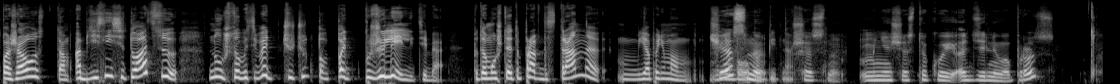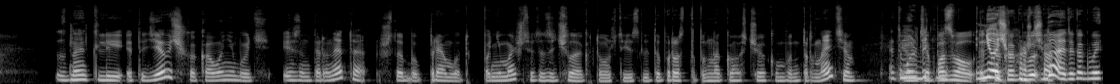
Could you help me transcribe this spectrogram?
Пожалуйста, там, объясни ситуацию, ну, чтобы тебя чуть-чуть по- по- пожалели тебя. Потому что это правда странно. Я понимаю, мне было бы Честно, честно, у меня сейчас такой отдельный вопрос. Знает ли эта девочка кого-нибудь из интернета, чтобы прям вот понимать, что это за человек? Потому что если ты просто познакомился с человеком в интернете, Это и он может тебя быть позвал, не это очень как бы- хорошо. да, это как бы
